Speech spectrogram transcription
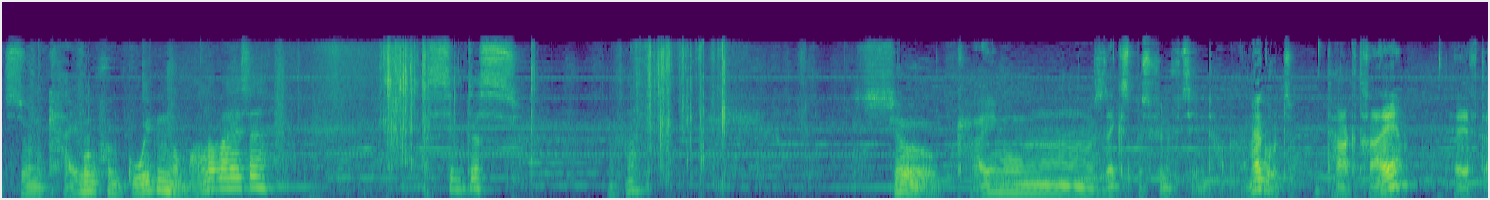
so eine Keimung von Gurken normalerweise? Was sind das? Aha. So, Keimung 6 bis 15 Tage. Na gut, Tag 3, Hälfte.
